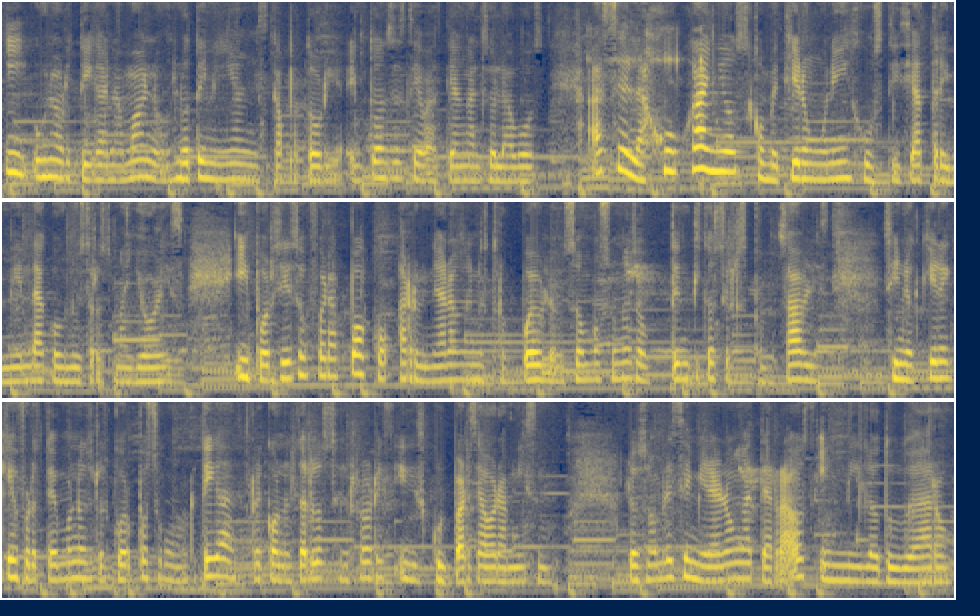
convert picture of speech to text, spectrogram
y una ortiga en la mano. No tenían escapatoria. Entonces Sebastián alzó la voz. Hace la años cometieron una injusticia tremenda con nuestros mayores. Y por si eso fuera poco, arruinaron a nuestro pueblo. Somos unos auténticos irresponsables. Si no quieren que frotemos nuestros cuerpos con ortigas, reconocer los errores y disculparse ahora mismo. Los hombres se miraron aterrados y ni lo dudaron.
